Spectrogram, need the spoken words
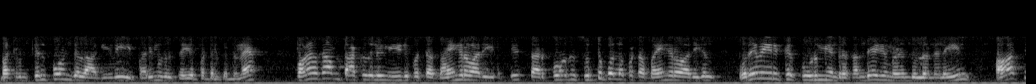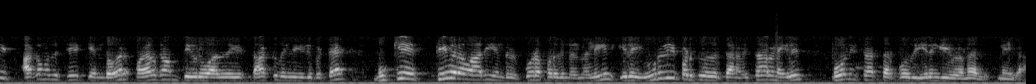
மற்றும் செல்போன்கள் ஆகியவை பறிமுதல் செய்யப்பட்டிருக்கின்றன. பகல்காம் தாக்குதலில் ஈடுபட்ட பயங்கரவாதிகளுக்கு தற்போது சுட்டுக் கொல்லப்பட்ட பயங்கரவாதிகள் உதவி இருக்கக்கூடும் என்ற சந்தேகம் எழுந்துள்ள நிலையில் ஆசிப் அகமது ஷேக் என்பவர் பகல்காம் தீவிரவாத தாக்குதலில் ஈடுபட்ட முக்கிய தீவிரவாதி என்று கூறப்படுகின்ற நிலையில் இதை உறுதிப்படுத்துவதற்கான விசாரணைகளில் போலீசார் தற்போது இறங்கியுள்ளனர். ஸ்னேகா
